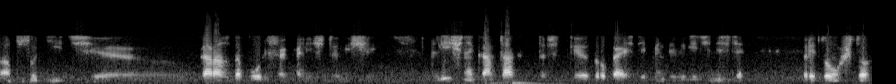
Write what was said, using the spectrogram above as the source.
обсудить э, гораздо большее количество вещей. Личный контакт, то есть другая степень доверительности, при том, что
